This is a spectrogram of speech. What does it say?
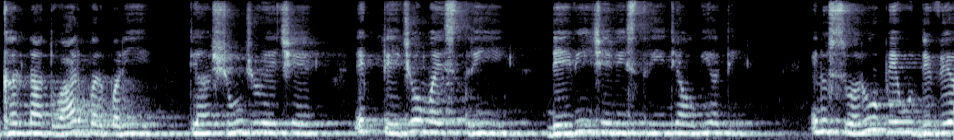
ઘરના દ્વાર પર પડી. ત્યાં શું જુએ છે? એક તેજોમય સ્ત્રી, દેવી જેવી સ્ત્રી ત્યાં ઊભી હતી. એનું સ્વરૂપ એવું દિવ્ય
